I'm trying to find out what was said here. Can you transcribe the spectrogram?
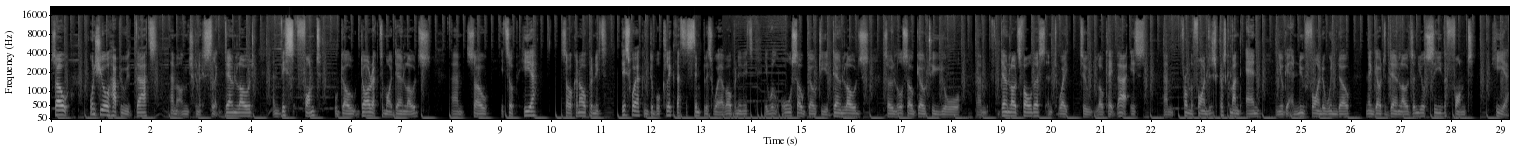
so once you're happy with that, um, I'm just going to select download, and this font will go direct to my downloads. Um, so it's up here, so I can open it this way I can double click, that's the simplest way of opening it. It will also go to your downloads, so it'll also go to your um, downloads folders and to way to locate that is um, from the finder, just press Command N and you'll get a new finder window and then go to downloads and you'll see the font here.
